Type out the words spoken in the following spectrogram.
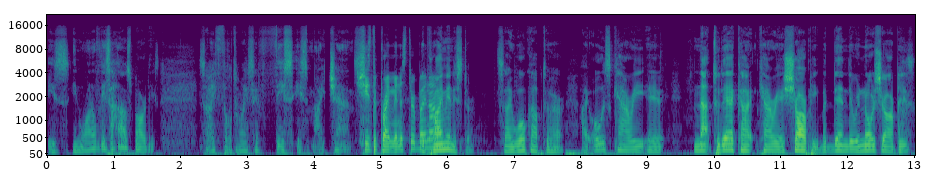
is in one of these house parties. So I thought to myself, this is my chance. She's the prime minister by the now? prime minister. So I woke up to her. I always carry a, not today I ca- carry a sharpie, but then there were no sharpies.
